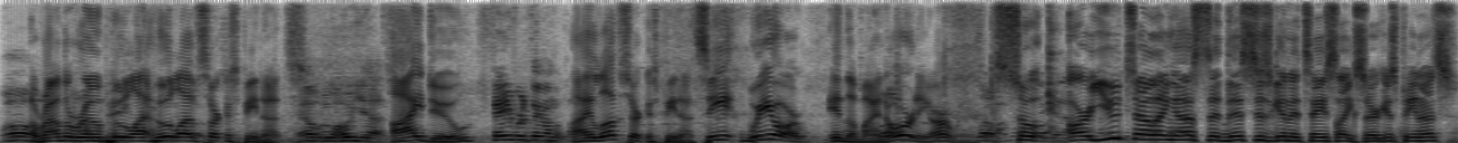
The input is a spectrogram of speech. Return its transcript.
Whoa, around the room, who big li- who loves circus peanuts? Oh, oh, yes. I do. Favorite thing on the planet. I love circus peanuts. See, we are in the minority, aren't we? So, are you telling us that this is gonna taste like circus peanuts?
